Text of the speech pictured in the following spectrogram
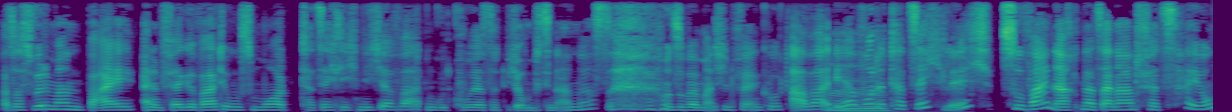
also das würde man bei einem Vergewaltigungsmord tatsächlich nicht erwarten. Gut, Korea ist natürlich auch ein bisschen anders, wenn man so bei manchen Fällen guckt. Aber er wurde tatsächlich zu Weihnachten als eine Art Verzeihung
